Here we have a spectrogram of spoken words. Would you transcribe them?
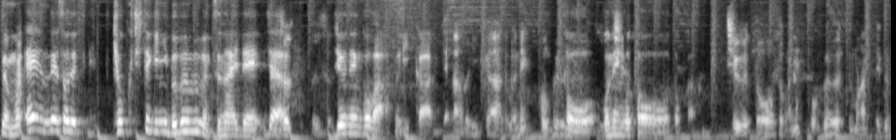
でも円で、それで局地的に部分部分つないで、じゃあそう、そうそう10年後はアフリカみたいな。アフリカとかね、こうぐるぐ東る5年後東欧とか。中東とかね、こうぐーっと回っていく。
